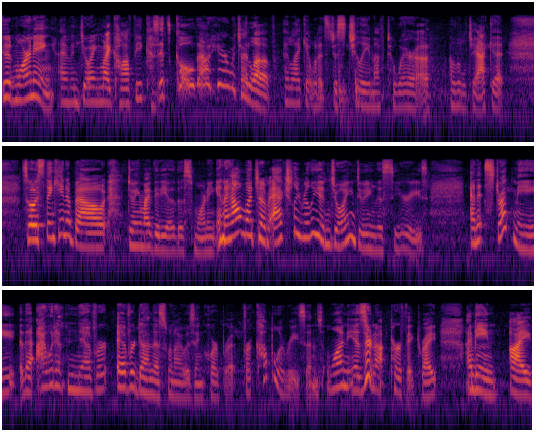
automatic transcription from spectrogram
Good morning. I'm enjoying my coffee because it's cold out here, which I love. I like it when it's just chilly enough to wear a, a little jacket. So I was thinking about doing my video this morning and how much I'm actually really enjoying doing this series. And it struck me that I would have never, ever done this when I was in corporate for a couple of reasons. One is they're not perfect, right? I mean, I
